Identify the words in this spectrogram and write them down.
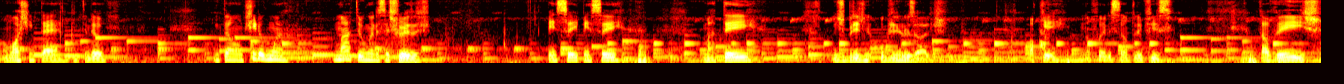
uma morte interna, entendeu? Então, tire alguma. Mate alguma dessas coisas. Pensei, pensei. Matei os brilhos, o brilho nos olhos. Ok, não foi lição tão difícil. Talvez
